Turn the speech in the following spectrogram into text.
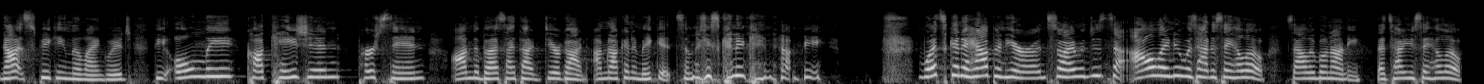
not speaking the language, the only Caucasian person on the bus, I thought, dear God, I'm not going to make it. Somebody's going to kidnap me. What's going to happen here? And so I would just, all I knew was how to say hello. Salibonani. That's how you say hello.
